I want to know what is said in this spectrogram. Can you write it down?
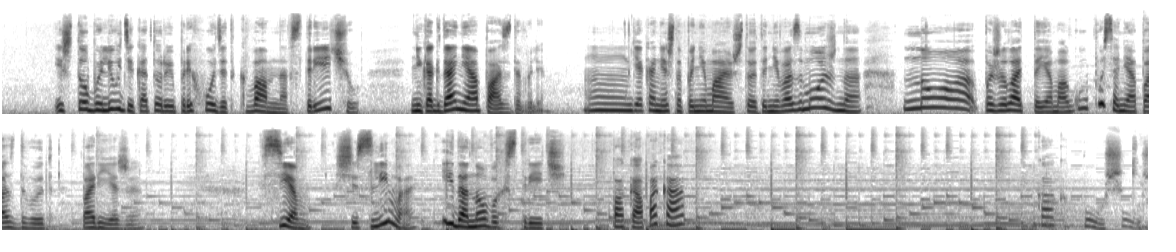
и чтобы люди, которые приходят к вам навстречу, никогда не опаздывали. Я, конечно, понимаю, что это невозможно, но пожелать-то я могу, пусть они опаздывают пореже. Всем счастливо и до новых встреч! Пока-пока! Как пушки.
